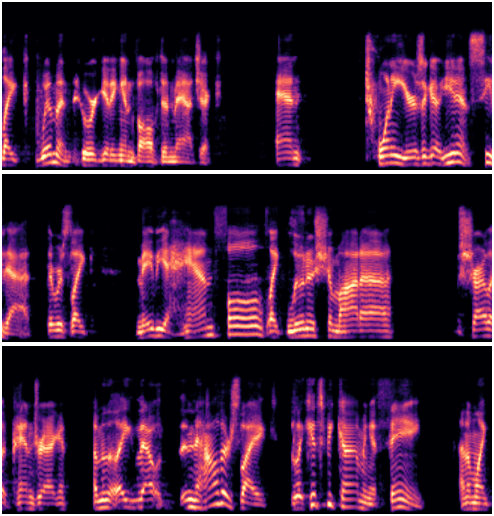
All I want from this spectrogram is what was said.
like women who are getting involved in magic. And 20 years ago, you didn't see that. There was like maybe a handful, like Luna Shimada, Charlotte Pendragon. I mean, like that. Now there's like, like it's becoming a thing, and I'm like,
